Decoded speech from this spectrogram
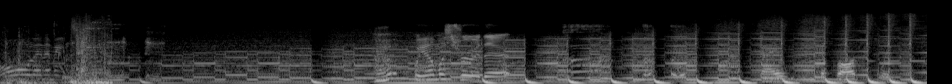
All enemy we almost threw it there. guy, the bot with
